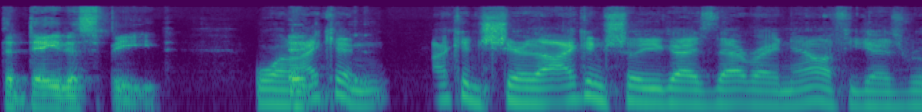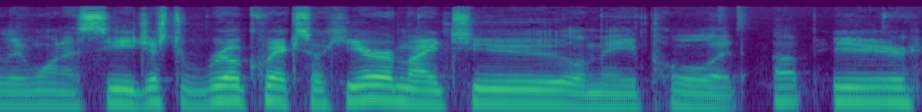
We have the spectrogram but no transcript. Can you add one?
the data speed. Well, It- I can I can share that. I can show you guys that right now if you guys really want to see. Just real quick. So here are my two. Let me pull it up here.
